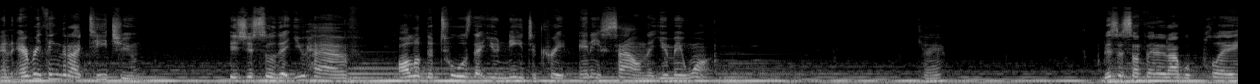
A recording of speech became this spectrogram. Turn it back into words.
And everything that I teach you is just so that you have all of the tools that you need to create any sound that you may want. Okay? This is something that I will play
